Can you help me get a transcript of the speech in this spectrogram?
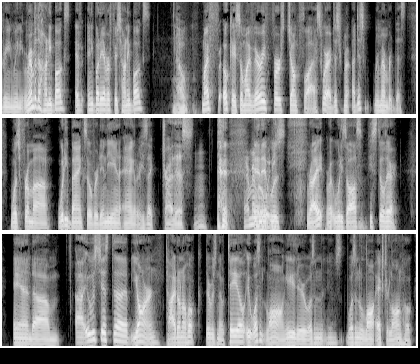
green weenie. Remember the honey bugs? Anybody ever fish honey bugs? No. My okay, so my very first junk fly, I swear, I just I just remembered this was from uh, Woody Banks over at Indiana Angler. He's like, try this, I remember and it Woody. was right. Right, Woody's awesome. He's still there, and um, uh, it was just a yarn tied on a hook. There was no tail. It wasn't long either. It wasn't. It was, wasn't a long, extra long hook,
